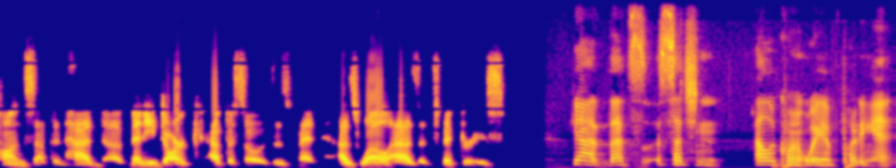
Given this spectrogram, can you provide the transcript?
concept and had uh, many dark episodes as, men, as well as its victories. Yeah, that's such an eloquent way of putting it.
